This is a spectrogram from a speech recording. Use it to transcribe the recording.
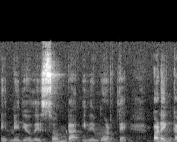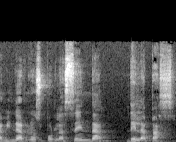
en medio de sombra y de muerte, para encaminarnos por la senda de la paz.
